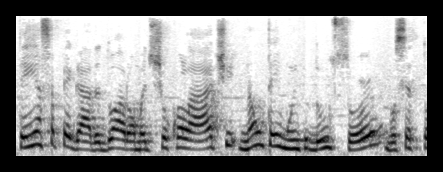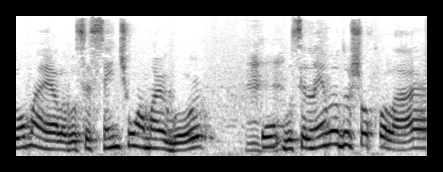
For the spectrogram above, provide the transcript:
tem essa pegada do aroma de chocolate, não tem muito dulçor. Você toma ela, você sente um amargor, Uhum. Você lembra do chocolate,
